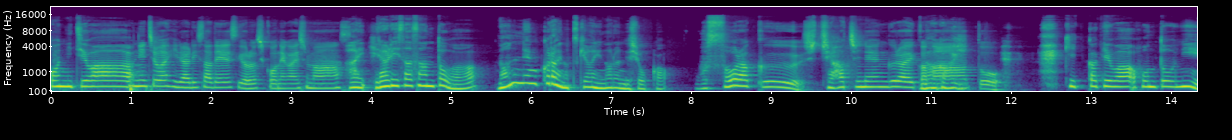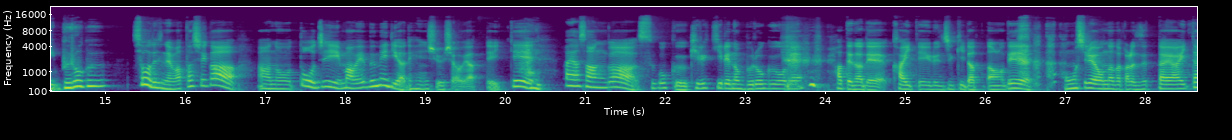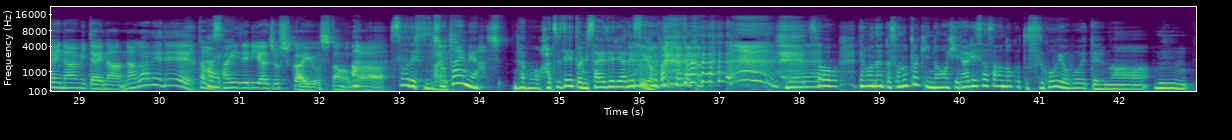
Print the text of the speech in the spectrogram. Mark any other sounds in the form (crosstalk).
こんにちは。こんにちは、ひらりさです。よろしくお願いします。はい、ひらりささんとは何年くらいの付き合いになるんでしょうか？おそらく7、8年ぐらいかなと。(laughs) きっかけは本当にブログ？そうですね。私が、あの、当時、まあ、ウェブメディアで編集者をやっていて、はいあやさんがすごくキレキレのブログをね、(laughs) ハテナで書いている時期だったので、面白い女だから絶対会いたいな、みたいな流れで、多はい分サイゼリア女子会をしたのが、そうですね。最初対面でも初デートにサイゼリアですよ。(laughs) ね (laughs) そう。でもなんかその時のひらりささんのことすごい覚えてるなうん。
